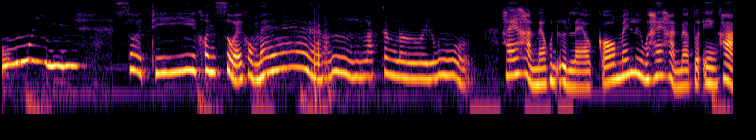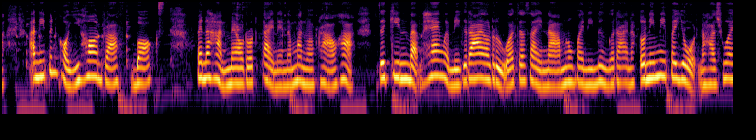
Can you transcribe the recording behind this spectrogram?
อุ้ยสวัสดีคนสวยของแม่รักจังเลยลูก ให้อาหารแมวคนอื่นแล้ว ก็ไม่ลืมให้อาหารแมวตัวเองค่ะ อันนี้เป็นของยี่ห้อ Draft Box เป็นอาหารแมวรสไก่ในน้ำมันมะพร้าวค่ะ จะกินแบบแห้งแบบนี้ก็ได้ หรือว่าจะใส่น้ำลงไปนิดนึงก็ได้นะ ตัวนี้มีประโยชน์นะคะ ช่วย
